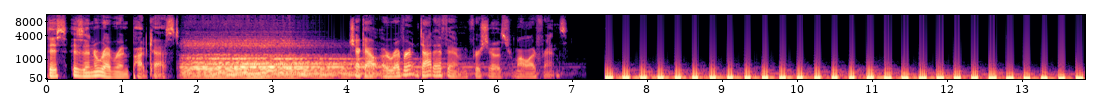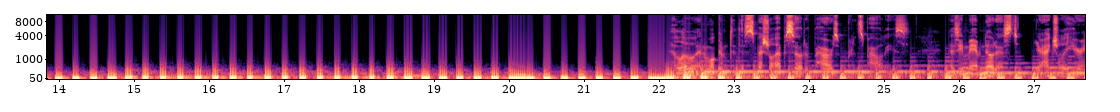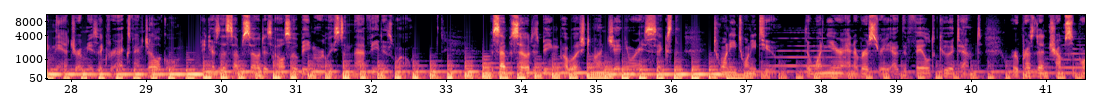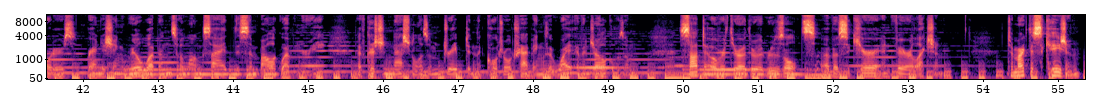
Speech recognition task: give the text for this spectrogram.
This is an Irreverent podcast. Check out irreverent.fm for shows from all our friends. Hello, and welcome to this special episode of Powers and Principalities. As you may have noticed, you're actually hearing the intro music for Exvangelical, because this episode is also being released in that feed as well. This episode is being published on January 6th, 2022, the one year anniversary of the failed coup attempt where President Trump's supporters, brandishing real weapons alongside the symbolic weaponry of Christian nationalism draped in the cultural trappings of white evangelicalism, sought to overthrow the results of a secure and fair election. To mark this occasion,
